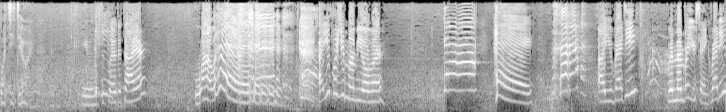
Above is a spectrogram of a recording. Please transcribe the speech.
What's he doing? You want to play with the tire? Wow, hey! Are you pushing mommy over? Hey! Are you ready? Remember, you're saying ready?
